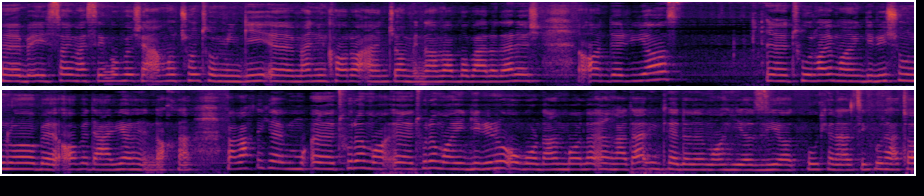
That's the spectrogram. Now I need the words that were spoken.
به عیسی مسیح گفت اما چون تو میگی من این کار رو انجام میدم و با برادرش آندریاس تورهای ماهیگیریشون رو به آب دریا انداختن. و وقتی که تور, ما... تور ماهیگیری رو اووردن بالا انقدر این تعداد ماهی زیاد بود که نزدیک بود حتی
